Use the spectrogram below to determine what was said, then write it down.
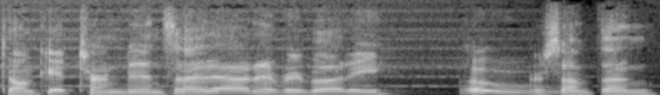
Don't get turned inside out, everybody, Oh, or something.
